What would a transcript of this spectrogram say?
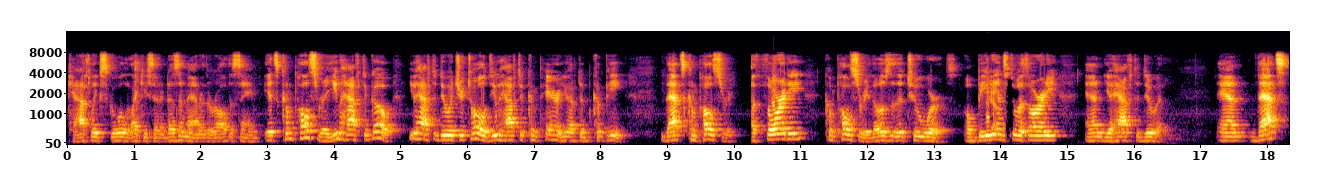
Catholic school, like you said, it doesn't matter. They're all the same. It's compulsory. You have to go. You have to do what you're told. You have to compare. You have to compete. That's compulsory. Authority, compulsory. Those are the two words. Obedience to authority, and you have to do it. And that's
